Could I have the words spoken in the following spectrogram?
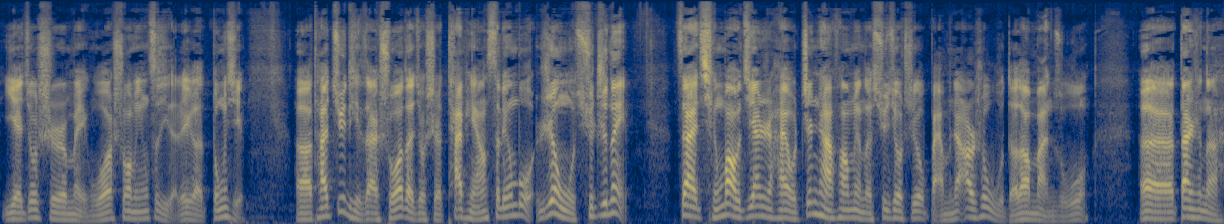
也就是美国说明自己的这个东西。呃，他具体在说的就是太平洋司令部任务区之内，在情报监视还有侦察方面的需求只有百分之二十五得到满足。呃，但是呢，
